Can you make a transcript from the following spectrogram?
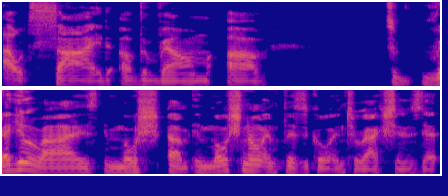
outside of the realm of sort of regularized emotion, um, emotional and physical interactions that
